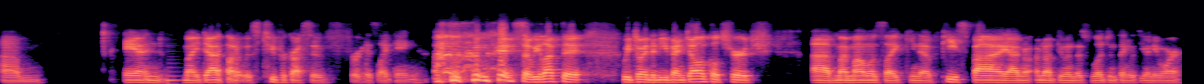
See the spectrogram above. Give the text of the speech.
Um, and my dad thought it was too progressive for his liking, and so we left it. We joined an evangelical church. Uh, my mom was like, you know, peace, bye. I'm, I'm not doing this religion thing with you anymore.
